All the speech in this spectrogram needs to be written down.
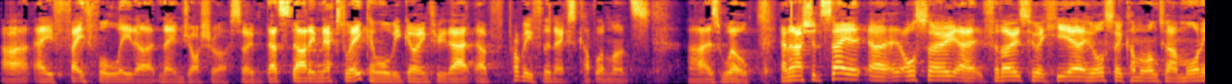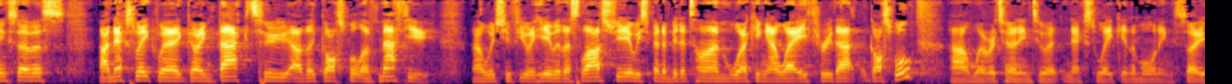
uh, a faithful leader named Joshua. So that's starting next week, and we'll be going through that probably for the next couple of months uh, as well. And then I should say uh, also uh, for those who are here who also come along to our morning service uh, next week, we're going back to uh, the Gospel of Matthew, uh, which if you were here with us last year, we spent a bit of time working our way through that Gospel. Um, we're returning to it next week in the morning. So.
